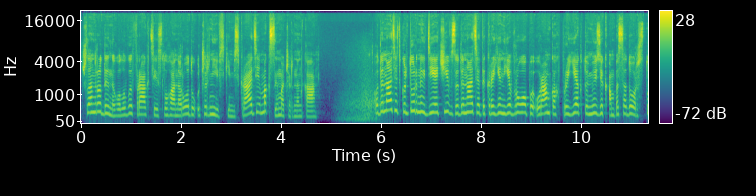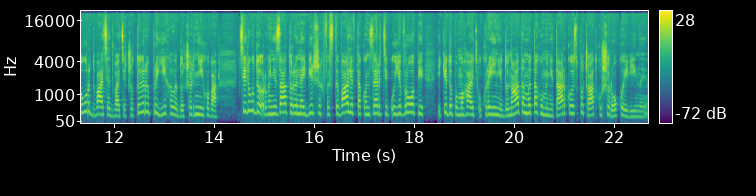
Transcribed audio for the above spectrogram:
член родини голови фракції Слуга народу у Чернігівській міськраді Максима Черненка. 11 культурних діячів з 11 країн Європи у рамках проєкту Music Ambassadors Tour 2024 приїхали до Чернігова. Ці люди – організатори найбільших фестивалів та концертів у Європі, які допомагають Україні донатами та гуманітаркою з початку широкої війни.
